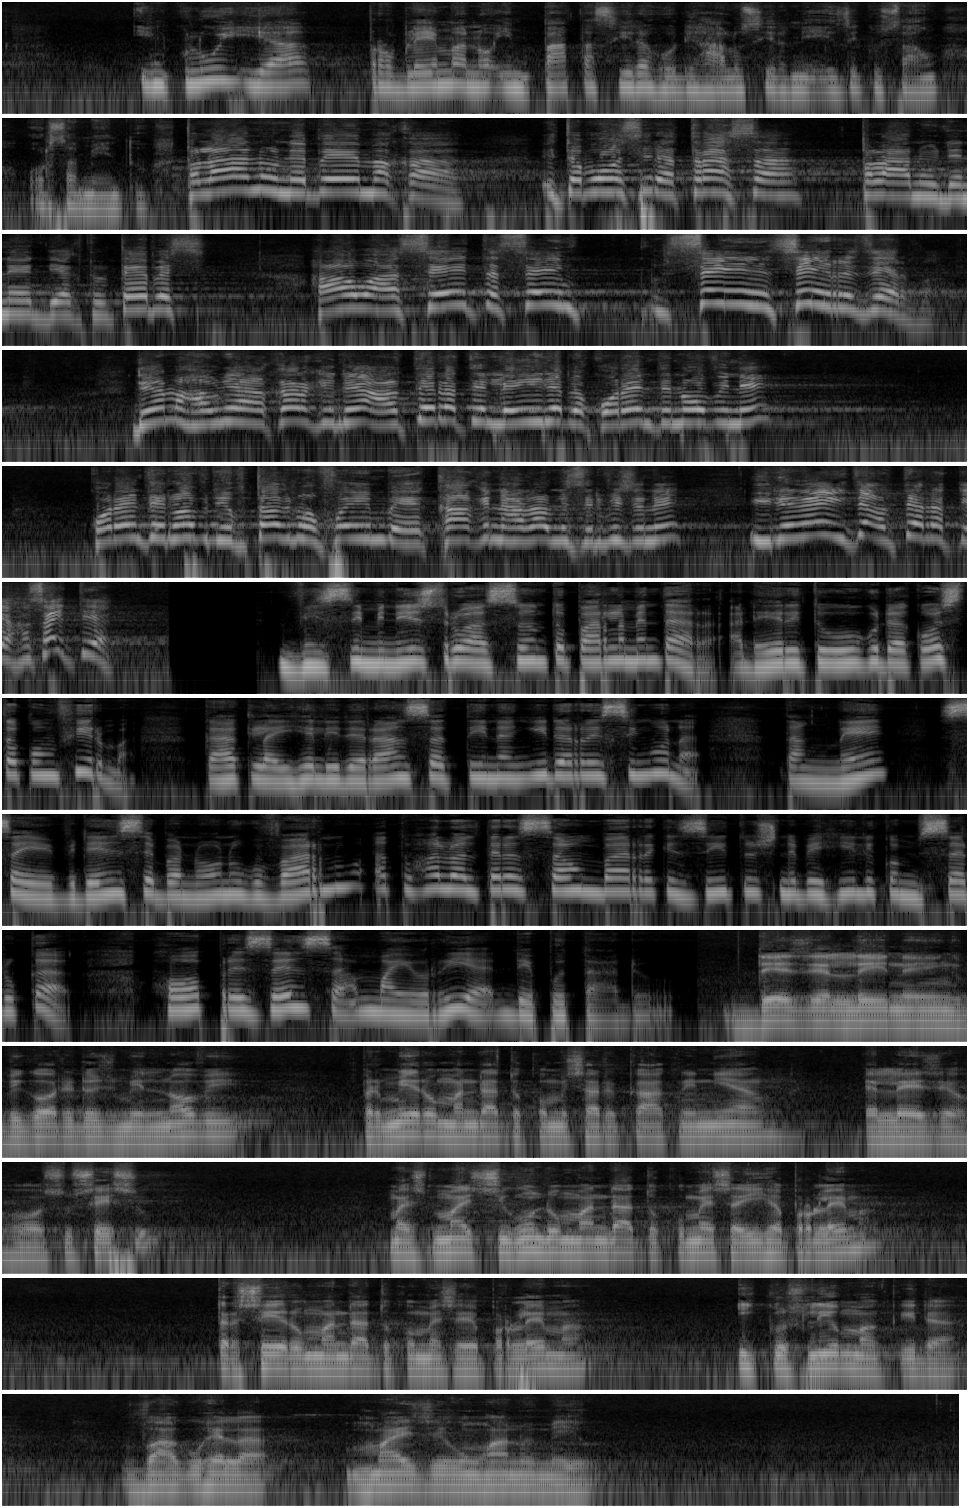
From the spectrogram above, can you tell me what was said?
inclui a problema no impacta sira de halo sira ni execução orçamento. Plano ne be maka itabo sira trasa plano de net de Tebes, hau aceita sem, sem, sem reserva. Dema hau ne akar que ne altera te leira be 49 ne. 49 deputados não foi em caque na no serviço né? E de ne altera te hasaite. Vice-ministro Assunto Parlamentar, Aderito Hugo da Costa confirma que a liderança tinang ida resinguna, tang ne sa evidência banono governo atuhalo alteração ba requisitos ne behili comissário CAC, ho presença maioria deputado. Desde a lei em vigor de 2009, primeiro mandato comissário CAC Ninian elege o sucesso, mas mais segundo mandato começa a ir problema, terceiro mandato começa a problema e que os lima kida vago ela mais de um ano e meio.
